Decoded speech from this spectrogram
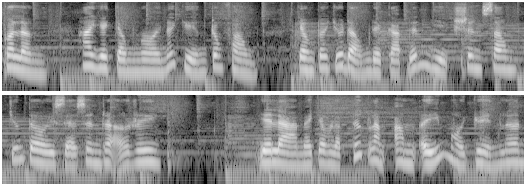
Có lần, hai vợ chồng ngồi nói chuyện trong phòng, chồng tôi chủ động đề cập đến việc sinh xong chúng tôi sẽ sinh ra ở riêng. Vậy là mẹ chồng lập tức làm âm ý mọi chuyện lên,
